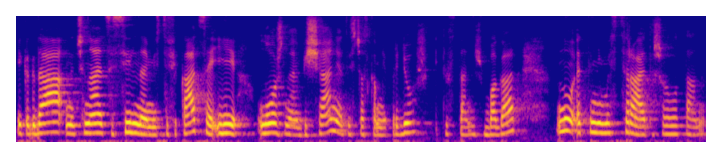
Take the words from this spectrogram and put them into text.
И когда начинается сильная мистификация и ложное обещание, ты сейчас ко мне придешь, и ты станешь богат, Ну, это не мастера, это шарлатаны.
